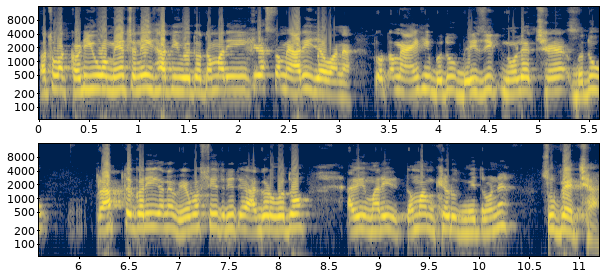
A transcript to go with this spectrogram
અથવા કડીઓ મેચ નહીં થતી હોય તો તમારી કેસ તમે હારી જવાના. તો તમે અહીંથી બધું બેઝિક નોલેજ છે, બધું પ્રાપ્ત કરી અને વ્યવસ્થિત રીતે આગળ વધો. આવી મારી તમામ ખેડૂત મિત્રોને શુભેચ્છા.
